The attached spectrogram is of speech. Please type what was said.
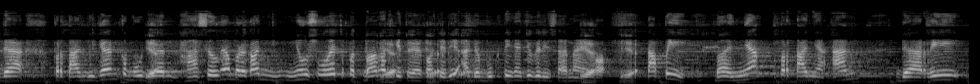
ada pertandingan, kemudian hasilnya mereka nyusulnya cepet banget Ya, gitu ya kok. ya, Jadi ya. ada buktinya juga di sana ya Ya, kok. ya. Tapi banyak pertanyaan dari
